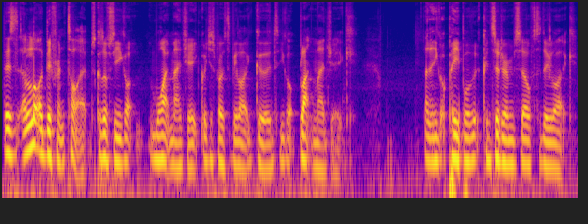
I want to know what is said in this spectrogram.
there's a lot of different types because obviously you got white magic, which is supposed to be like good. You got black magic, and then you got people that consider themselves to do like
